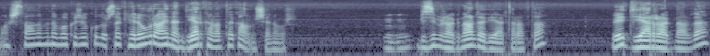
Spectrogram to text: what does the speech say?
Maç sağlamına bakacak olursak Hanover aynen diğer kanatta kalmış Hanover. Hı hı. Bizim Ragnar da diğer tarafta. Ve diğer Ragnar da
